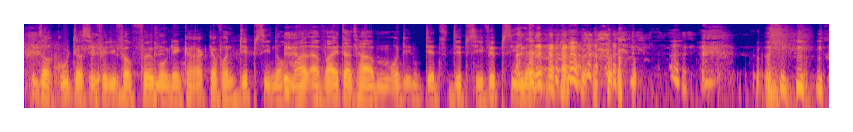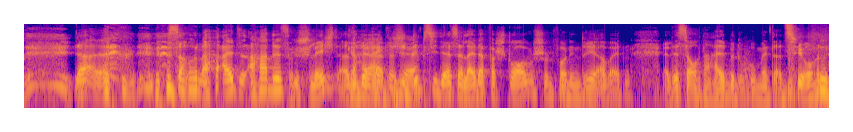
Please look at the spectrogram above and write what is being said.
Ich finde es auch gut, dass sie für die Verfilmung den Charakter von Dipsy nochmal erweitert haben und ihn jetzt Dipsy Wipsy nennen. Ja, ist auch ein altes Adelsgeschlecht. Also der Geheiratet, eigentliche ja. Dipsy, der ist ja leider verstorben schon vor den Dreharbeiten. Das ist ja auch eine halbe Dokumentation.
